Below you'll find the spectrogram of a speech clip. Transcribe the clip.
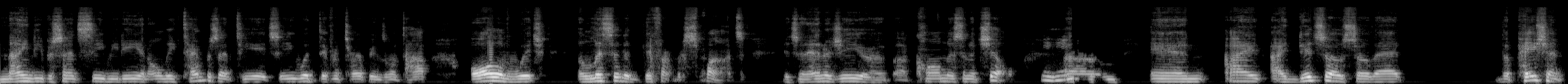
90% CBD and only 10% THC with different terpenes on top, all of which elicit a different response. It's an energy, a, a calmness, and a chill. Mm-hmm. Um, and I I did so so that the patient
